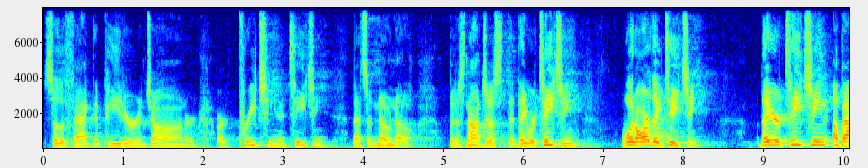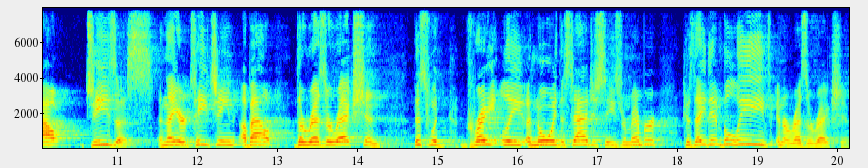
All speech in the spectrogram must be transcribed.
So the fact that Peter and John are, are preaching and teaching, that's a no no. But it's not just that they were teaching. What are they teaching? They are teaching about Jesus and they are teaching about the resurrection. This would greatly annoy the Sadducees, remember? Because they didn't believe in a resurrection.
